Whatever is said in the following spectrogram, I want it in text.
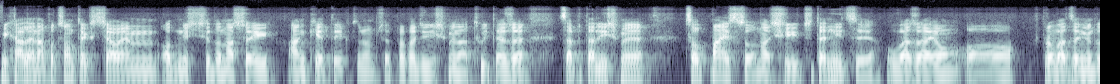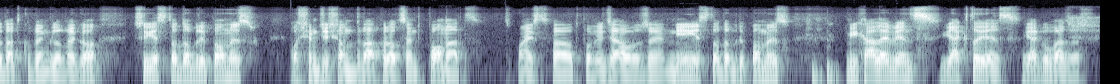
Michale, na początek chciałem odnieść się do naszej ankiety, którą przeprowadziliśmy na Twitterze. Zapytaliśmy, co Państwo, nasi czytelnicy, uważają o wprowadzeniu dodatku węglowego. Czy jest to dobry pomysł? 82% ponad z Państwa odpowiedziało, że nie jest to dobry pomysł. Michale, więc jak to jest? Jak uważasz?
